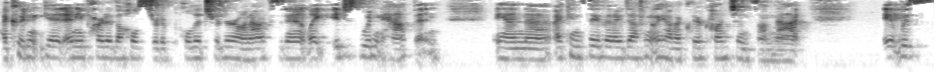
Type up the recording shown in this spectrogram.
I couldn't get any part of the holster to pull the trigger on accident. Like it just wouldn't happen. And uh, I can say that I definitely have a clear conscience on that. It was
